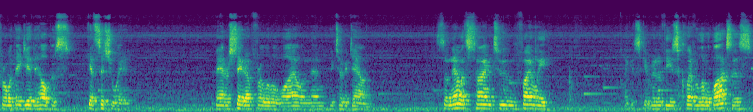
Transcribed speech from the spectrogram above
for what they did to help us get situated. The banner stayed up for a little while and then we took it down. So now it's time to finally, I guess, get rid of these clever little boxes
